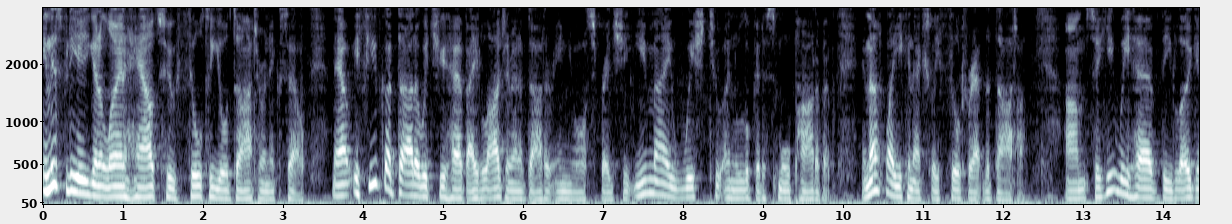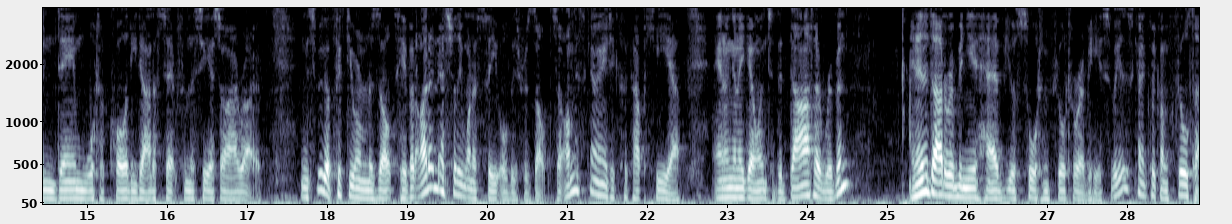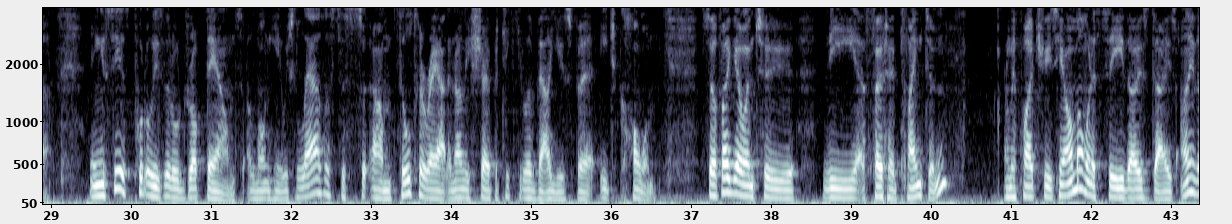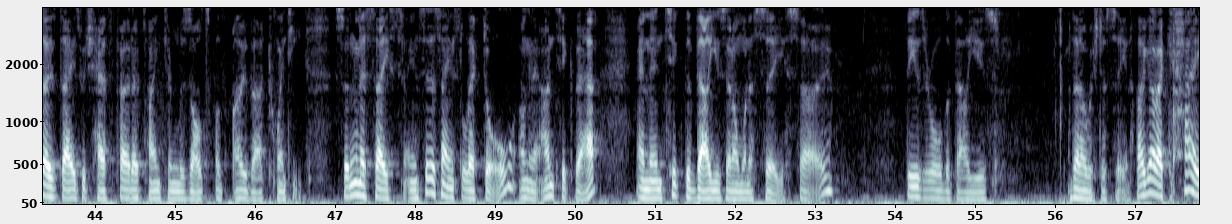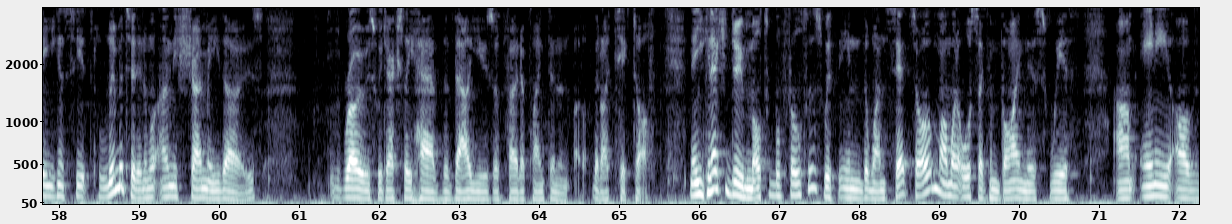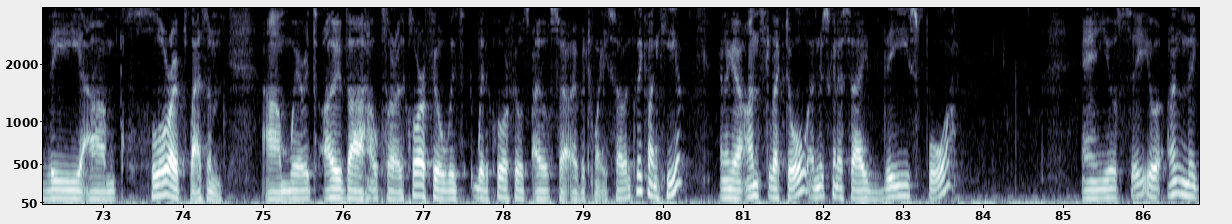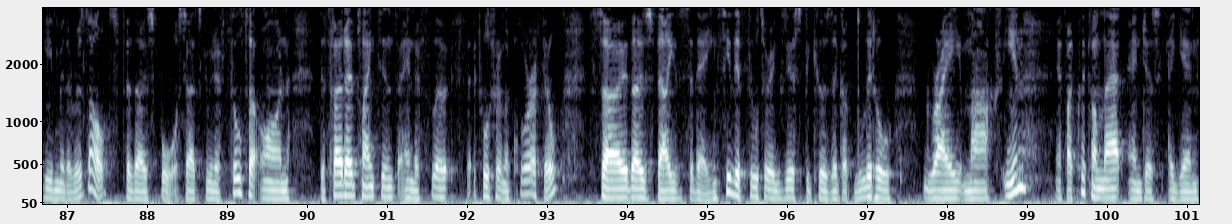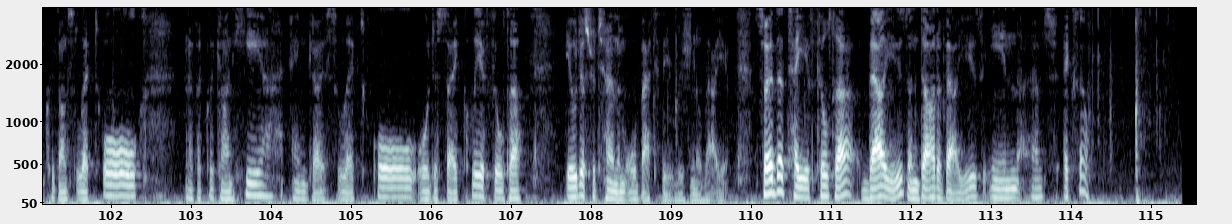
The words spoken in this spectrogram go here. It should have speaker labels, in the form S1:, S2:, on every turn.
S1: In this video, you're going to learn how to filter your data in Excel. Now, if you've got data which you have a large amount of data in your spreadsheet, you may wish to only look at a small part of it. And that way you can actually filter out the data. Um, so here we have the Logan Dam water quality data set from the CSIRO. And so we've got 51 results here, but I don't necessarily want to see all these results. So I'm just going to click up here and I'm going to go into the data ribbon. And in the data ribbon, you have your sort and filter over here. So we're just going to click on filter. And you can see it's put all these little drop downs along here, which allows us to um, filter out and only show particular values for each column. So if I go into the phytoplankton, and if I choose here, I might want to see those days, only those days which have phytoplankton results of over 20. So I'm going to say, instead of saying select all, I'm going to untick that and then tick the values that I want to see. So these are all the values that I wish to see. And if I go OK, you can see it's limited and it will only show me those rows which actually have the values of phytoplankton that I ticked off. Now you can actually do multiple filters within the one set, so I might want to also combine this with um, any of the um, chloroplasm um, where it's over, oh, chloro, the chlorophyll was, where the chlorophyll is also over 20. So I'm going to click on here and I'm going to unselect all. I'm just going to say these four and you'll see you'll only give me the results for those four. So it's going to filter on the photoplanktons and a filter on the chlorophyll. So those values are there. You can see the filter exists because they've got little grey marks in. If I click on that and just again click on select all, and if I click on here and go select all or just say clear filter, it will just return them all back to the original value. So that's how you filter values and data values in um, Excel.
